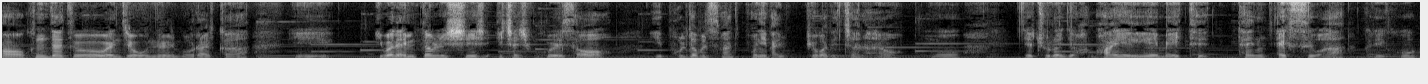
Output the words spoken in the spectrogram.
어, 근데도 왠지 오늘 뭐랄까, 이 이번 MWC 2019에서 이 foldable 스마트폰이 발표가 됐잖아요. 뭐 주로 이제 화웨이의 Mate 10X와 그리고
